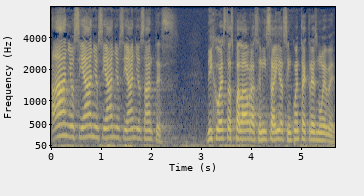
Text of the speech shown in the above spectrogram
años y años y años y años antes, dijo estas palabras en Isaías 53:9.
